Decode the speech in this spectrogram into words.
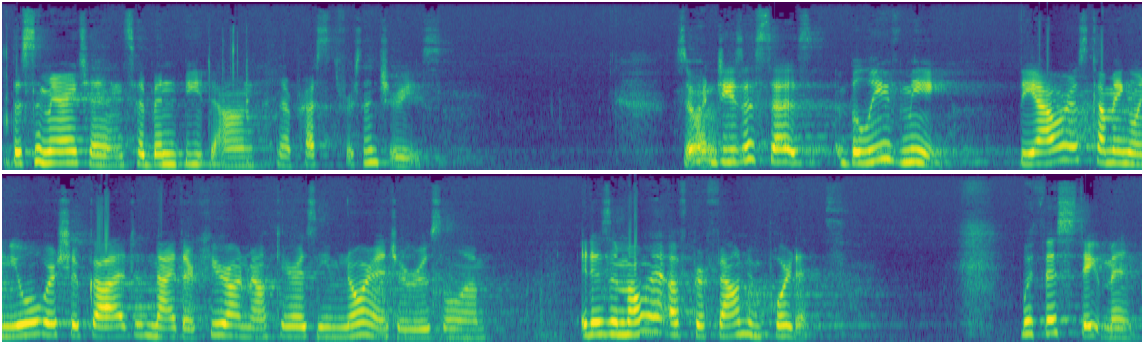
the Samaritans had been beat down and oppressed for centuries. So when Jesus says, Believe me, the hour is coming when you will worship God neither here on Mount Gerizim nor in Jerusalem, it is a moment of profound importance. With this statement,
